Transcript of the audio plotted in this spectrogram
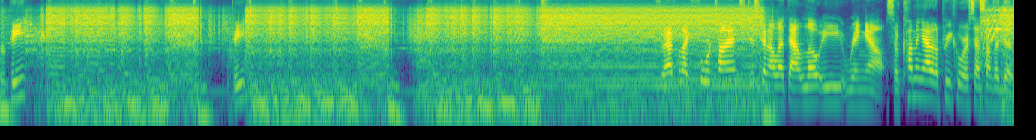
Repeat. Repeat. So after like four times, you're just gonna let that low E ring out. So coming out of the pre-chorus, that sounds like this.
